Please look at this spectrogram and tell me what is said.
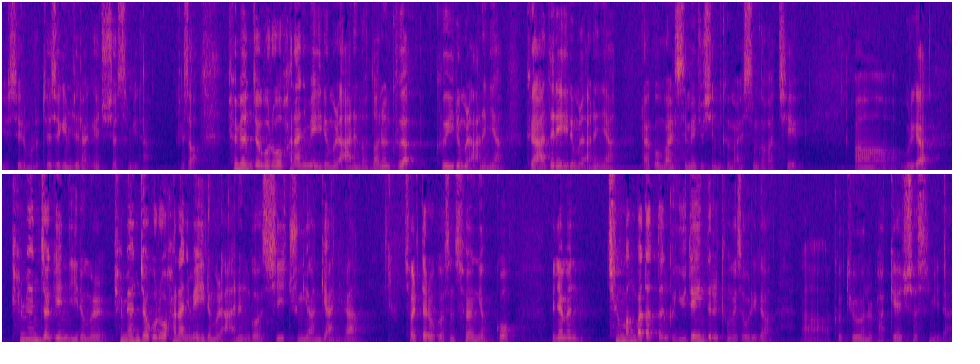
예수 이름으로 되새김질하게 해주셨습니다. 그래서 표면적으로 하나님의 이름을 아는 것, 너는 그, 그 이름을 아느냐, 그 아들의 이름을 아느냐라고 말씀해 주신 그 말씀과 같이 어, 우리가 표면적인 이름을 표면적으로 하나님의 이름을 아는 것이 중요한 게 아니라 절대로 그것은 소용이 없고 왜냐하면 책망받았던 그 유대인들을 통해서 우리가 아, 그 교훈을 받게 해주셨습니다.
